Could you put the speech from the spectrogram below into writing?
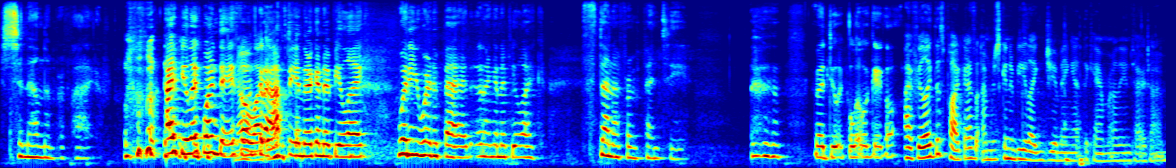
"Chanel number five. I feel like one day no, someone's gonna ask me, and they're gonna be like, "What do you wear to bed?" and I'm gonna be like, "Stunna from Fenty." and I do like a little giggle. I feel like this podcast, I'm just gonna be like gymming at the camera the entire time.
